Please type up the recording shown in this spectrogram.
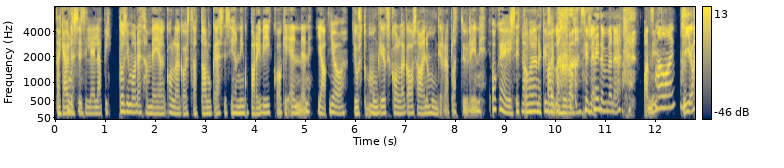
tai käydä Mut sen siis- silleen läpi. Tosi monethan meidän kollegoista saattaa lukea siis ihan niin kuin pari viikkoakin ennen. Ja Joo, just munkin yksi kollega osaa aina munkin räplät tyyliin, niin okei. sitten no, tulee aina kysellä. aika hyvä. Silleen, Miten menee? what's Niin. my line? Joo.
